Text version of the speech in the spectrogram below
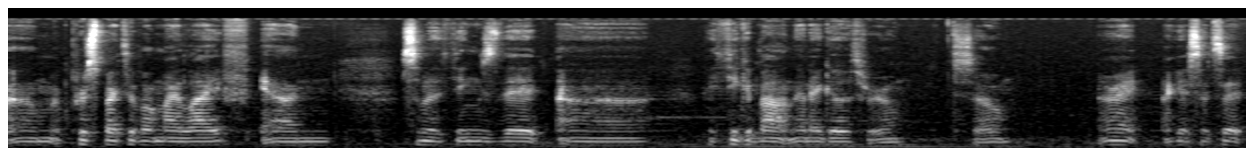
um, a perspective on my life and some of the things that uh, I think about and that I go through. So, alright, I guess that's it.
